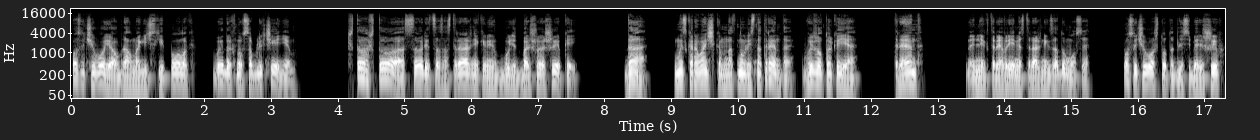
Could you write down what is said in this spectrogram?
после чего я убрал магический полог, выдохнув с облегчением. Что-что, а ссориться со стражниками будет большой ошибкой. Да, мы с караванщиком наткнулись на Трента, выжил только я. Трент? На некоторое время стражник задумался, после чего, что-то для себя решив,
